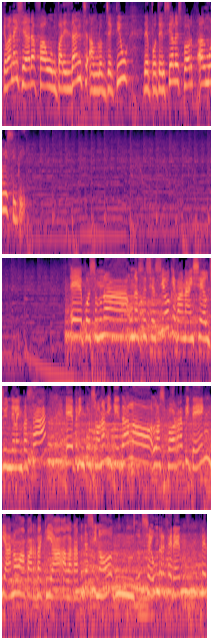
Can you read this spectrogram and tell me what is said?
que va néixer ara fa un parell d'anys amb l'objectiu de potenciar l'esport al municipi. Eh, pues som una, una associació que va néixer el juny de l'any passat eh, per impulsar una miqueta l'esport rapitenc, ja no a part d'aquí a, a la Ràpita, sinó mm, ser un referent per,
